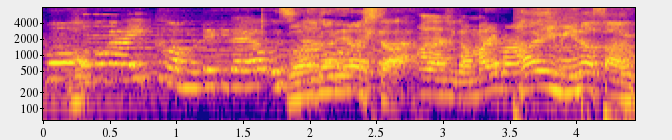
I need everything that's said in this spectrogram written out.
ここから一君は無敵だよ。失うわかりました。私頑張ります。はい皆さん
